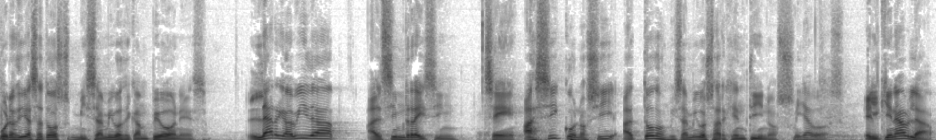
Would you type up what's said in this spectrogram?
Buenos días a todos mis amigos de campeones. Larga vida al Sim Racing. Sí. Así conocí a todos mis amigos argentinos. Mira vos. El quien habla,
